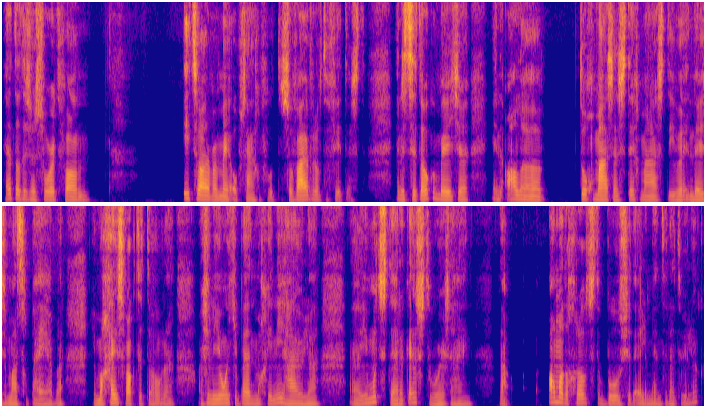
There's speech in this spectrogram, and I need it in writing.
Hè, dat is een soort van iets waar we mee op zijn gevoed. Survival of the fittest. En het zit ook een beetje in alle dogma's en stigma's die we in deze maatschappij hebben. Je mag geen zwakte tonen. Als je een jongetje bent, mag je niet huilen. Uh, je moet sterk en stoer zijn. Nou, allemaal de grootste bullshit elementen natuurlijk.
